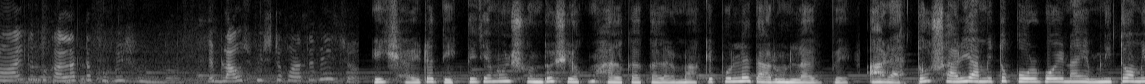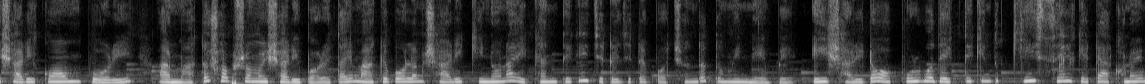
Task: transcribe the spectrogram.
নয় কিন্তু কালারটা খুবই সুন্দর। এই ব্লাউজ পিসটা করাতে দিয়েছ এই শাড়িটা দেখতে যেমন সুন্দর সেরকম হালকা কালার। মাকে পরলে দারুণ লাগবে। আর এত শাড়ি আমি তো পরবই না এমনিতেও আমি শাড়ি কম পরি। আর মা তো সবসময় শাড়ি পরে তাই মাকে বললাম শাড়ি কিনো না এখান থেকেই যেটা যেটা পছন্দ তুমি নেবে। এই শাড়িটাও অপূর্ব দেখতে কিন্তু কি সিল্ক এটা এখন আমি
